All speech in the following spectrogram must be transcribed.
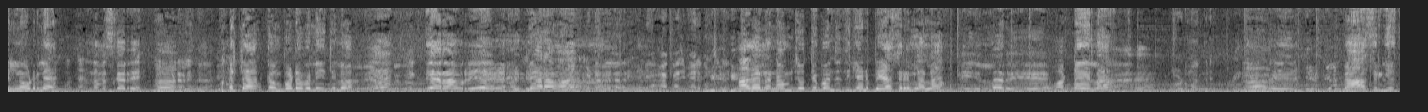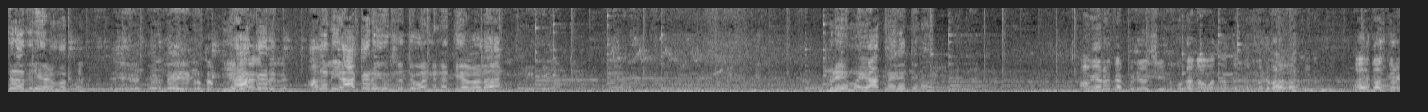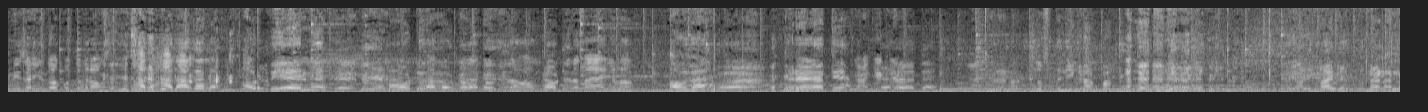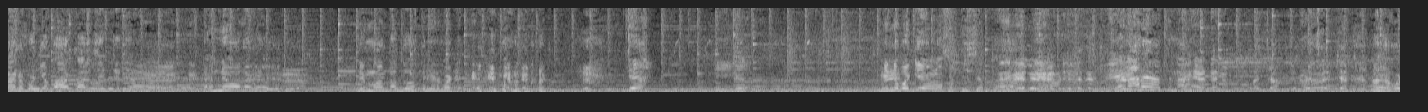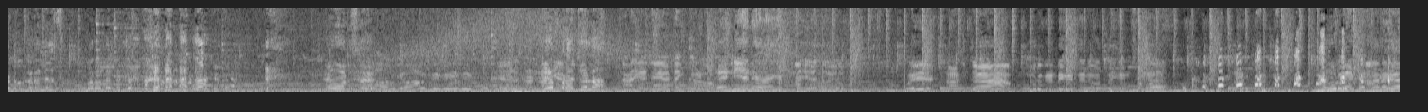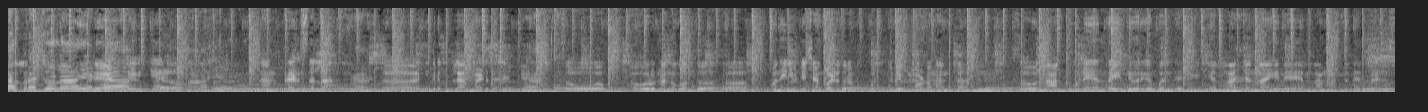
ಇಲ್ಲಿ ನೋಡ್ರಿ ನಮಸ್ಕಾರ ರೀ. ಮತ್ತ ಕಂಫರ್ಟಬಲ್ ಐತಿಲ್ಲ? ಆರಾಮ್ ರೀ. ಅದೇ ಆರಾಮ? ಅದಲ್ಲ ನಮ್ಮ ಜೊತೆ ಬಂದಿದ್ದಕ್ಕೆ ಏನು ಬೇಸರ ಇಲ್ಲಲ್ಲ? ಇಲ್ಲ ರೀ. ಒಟ್ಟ ಇಲ್ಲ? ನೋಡ್ ಮಾತ್ರ ಬೇಸರ ಗೀಸರ ಅದ್ರೆ ಹೇಳ ಮತ್ತ. ಯಾಕಾರ ಅದಲ್ಲ ಯಾಕಾರ ಇವ್ರ ಜೊತೆ ಬಂದಿನಂತ ಹೇಳ್ಬೇಡ. ಪ್ರೇಮ ಯಾಕೆ ನಾಗತ್ತೇನೋ? ಅವ ಏನೋ ಕಂಪ್ಯೂಟರ್ ಸೀಟ್ ಕೊಡಕ್ ಆಗತ್ತ ಕಂಪ್ಯೂಟರ್ ಅದಕ್ಕೋಸ್ಕರ ನೀ ಸರ್ ಹಿಂದೆ ಕೂತಂದ್ರೆ ಅವ್ನ ಸರಿ. ಅದಲ್ಲ ಅವ್ರ ಪೇ ಎಲ್ಲಿ? ಅವ್ನ ಗೌಟಿದ ಸಾಯಂಗಿಲ್ಲ ಹೌದಾ? ಕರೆ ಹೇಳತ್ತಿ ದೋಸ್ತ ನೀ ಗಿಡಪ್ಪ ಆಯ್ತು. ನನ್ನ ಬಗ್ಗೆ ಬಹಳ ಕಾಳಜಿ ಇಟ್ಟಿದ್ದೆ. ಧನ್ಯವಾದಗಳು. ನಿಮ್ಮಂತ ದೋಸ್ತರು ಇರ್ಬೇಕು. ಈಗ ನಿನ್ನ ಬಗ್ಗೆ ಹೇಳೋ ಸತೀಶ್ ಅಪ್ಪ ನಾನೇ ಹೇಳ್ತೀನಿ ನಾನೇ ಹೇಳ್ತೀನಿ ಏ ಪ್ರಜ್ವಲ ನಾನು ಏ ನಾಷ್ಟ ಮೂರು ಗಂಟೆಗೆ ಗಂಟೆ ನನಗೆ ಪ್ರಜ್ವಲ ಎಟ್ಟ. ಹೇಳು ನಮ್ಮ ಫ್ರೆಂಡ್ಸ್ ಎಲ್ಲ. ಟ್ರಿಪ್ ಪ್ಲಾನ್ ಮಾಡಿದ್ದಾರೆ. ಸೊ ಅವರು ನನಗೊಂದು ಒಂದು ಇನ್ವಿಟೇಷನ್ ಕೊಟ್ಟಿದ್ರು ಟ್ರಿಪ್ ಮಾಡೋಣ ಅಂತ. ಸೊ ನಾನು ಪುಣೆಯಿಂದ ಇಲ್ಲಿವರೆಗೆ ಬಂದೇನಿ ಎಲ್ಲ ಚೆನ್ನಾಗಿದೆ ಎಲ್ಲ ಮಾಡ್ತಿದೆ ಫ್ರೆಂಡ್ಸ್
